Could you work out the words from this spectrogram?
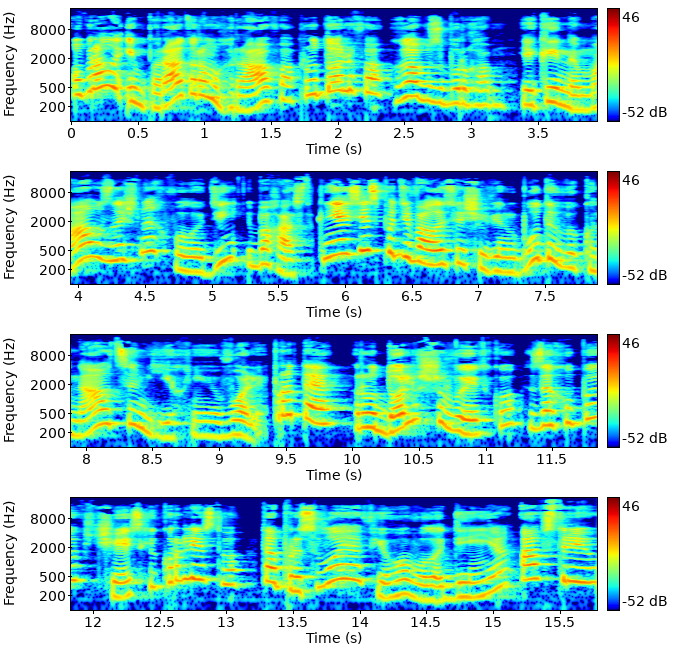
обрали імператором графа Рудольфа Габсбурга, який не мав значних володінь і багатств. Князі сподівалися, що він буде виконавцем їхньої волі. Проте Рудольф швидко захопив чеське королівство та присвоїв його володіння Австрію,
